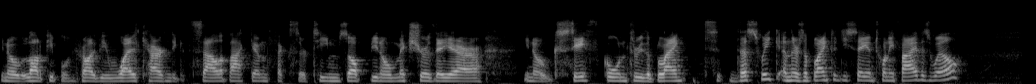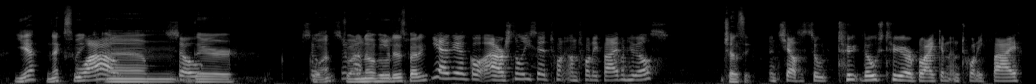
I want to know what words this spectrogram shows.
you know, a lot of people would probably be wild carding to get Salah back in, fix their teams up, you know, make sure they are, you know, safe going through the blank t- this week. And there's a blank, did you say, in 25 as well? Yeah next week Wow. um So- they're So, go on so do you want to know who it is Paddy Yeah, yeah, go. Arsenal, you said 20, on 25, and who else? Chelsea And Chelsea. So two, those two are blanking in 25.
